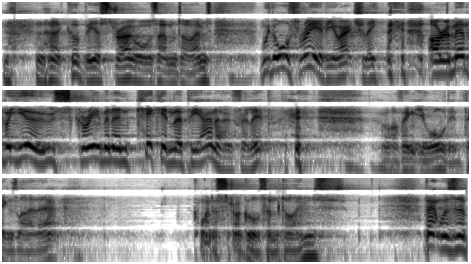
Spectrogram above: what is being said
that could be a struggle sometimes. With all three of you, actually. I remember you screaming and kicking the piano, Philip. well, I think you all did things like that. Quite a struggle sometimes. That was a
